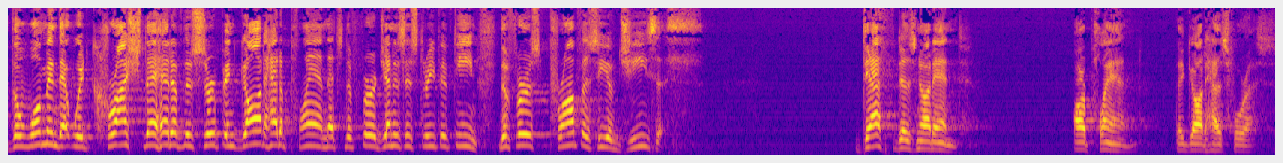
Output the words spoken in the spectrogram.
the woman that would crush the head of the serpent. God had a plan. That's the first, Genesis 3.15, the first prophecy of Jesus. Death does not end our plan that God has for us.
